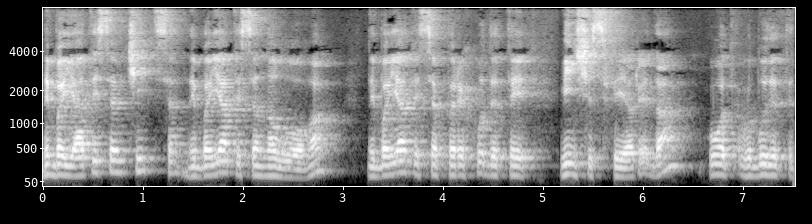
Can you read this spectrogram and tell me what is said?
не боятися вчитися, не боятися нового, не боятися переходити в інші сфери. Да? От ви будете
